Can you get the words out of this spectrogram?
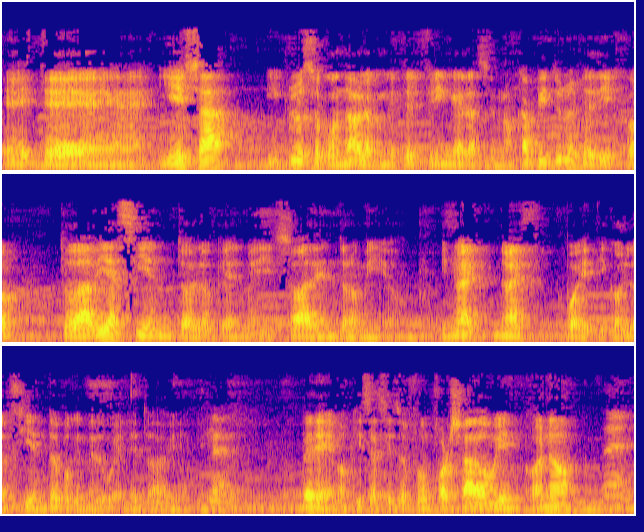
Este, y ella, incluso cuando habla con Littlefinger hace unos capítulos, le dijo, todavía siento lo que él me hizo adentro mío. Y no es, no es poético, lo siento porque me duele todavía. Claro. Veremos, quizás si eso fue un foreshadowing o no. Eh,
